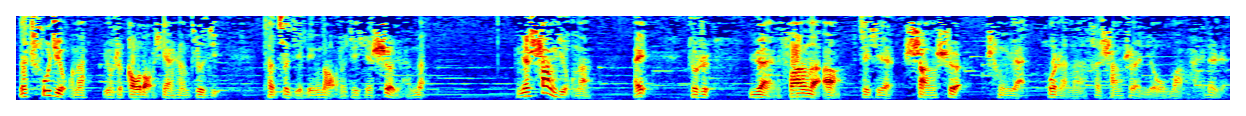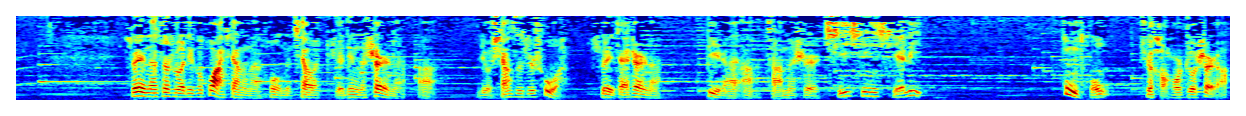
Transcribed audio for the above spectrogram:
那初九呢，又是高岛先生自己，他自己领导的这些社员们；那上九呢，哎，就是远方的啊这些商社成员或者呢和商社有往来的人。所以呢，他说这个卦象呢和我们要决定的事儿呢啊有相似之处啊，所以在这儿呢。必然啊，咱们是齐心协力，共同去好好做事儿啊，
